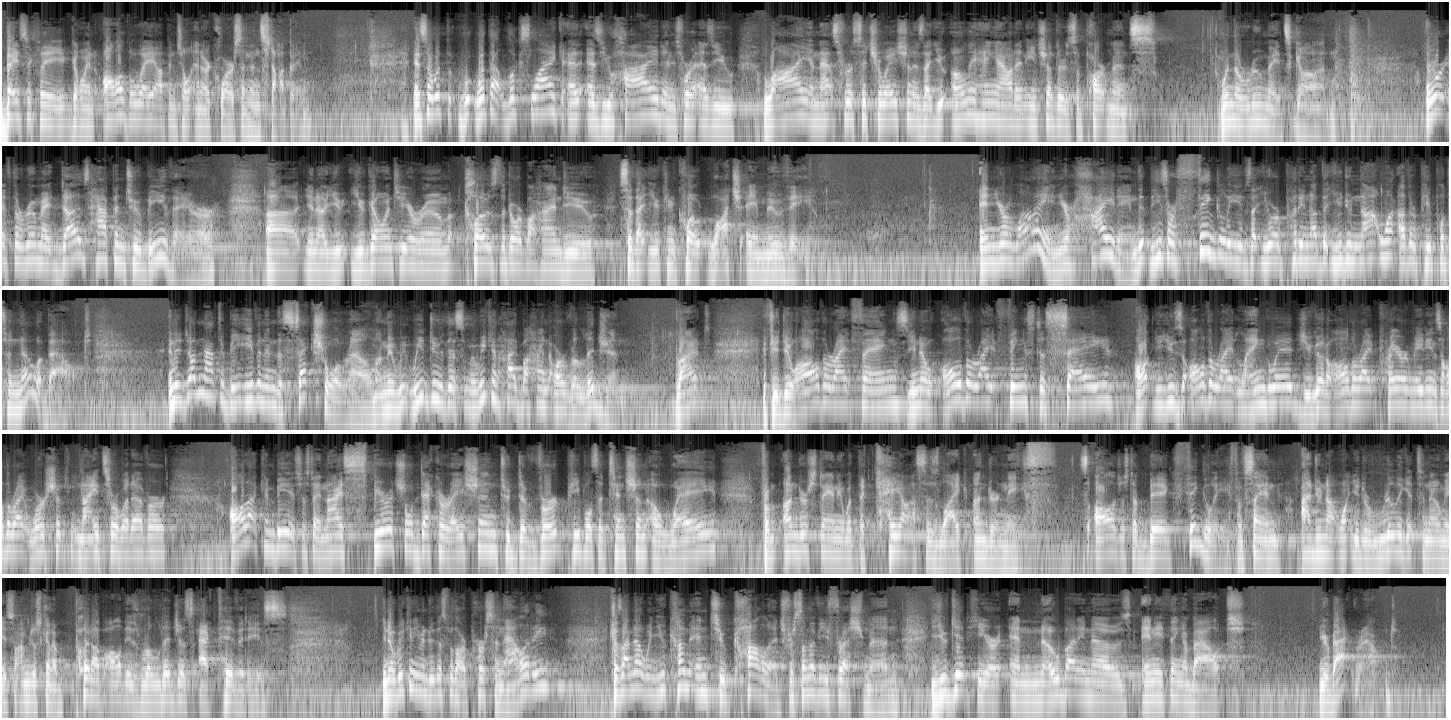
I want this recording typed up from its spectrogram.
basically going all the way up until intercourse and then stopping. And so, what, the, what that looks like as you hide and sort of as you lie in that sort of situation is that you only hang out in each other's apartments when the roommate's gone. Or if the roommate does happen to be there, uh, you know, you, you go into your room, close the door behind you so that you can, quote, watch a movie. And you're lying, you're hiding. These are fig leaves that you are putting up that you do not want other people to know about. And it doesn't have to be even in the sexual realm. I mean, we, we do this, I mean, we can hide behind our religion, right? If you do all the right things, you know all the right things to say, all, you use all the right language, you go to all the right prayer meetings, all the right worship nights or whatever, all that can be is just a nice spiritual decoration to divert people's attention away from understanding what the chaos is like underneath. It's all just a big fig leaf of saying, I do not want you to really get to know me, so I'm just going to put up all these religious activities. You know, we can even do this with our personality. Because I know when you come into college, for some of you freshmen, you get here and nobody knows anything about your background.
